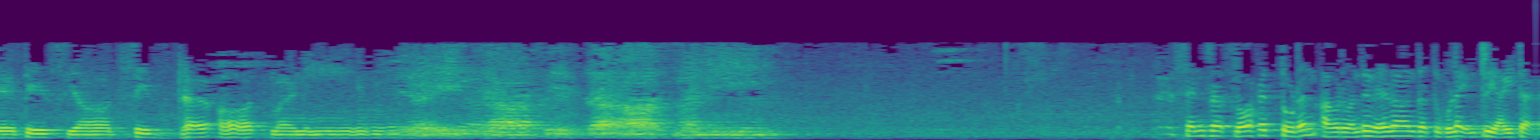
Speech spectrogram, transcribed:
यदि स्यात् सिद्ध आत्मनि சென்ற ஸ்லோகத்துடன் அவர் வந்து வேதாந்தத்துக்குள்ள என்ட்ரி ஆயிட்டார்.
